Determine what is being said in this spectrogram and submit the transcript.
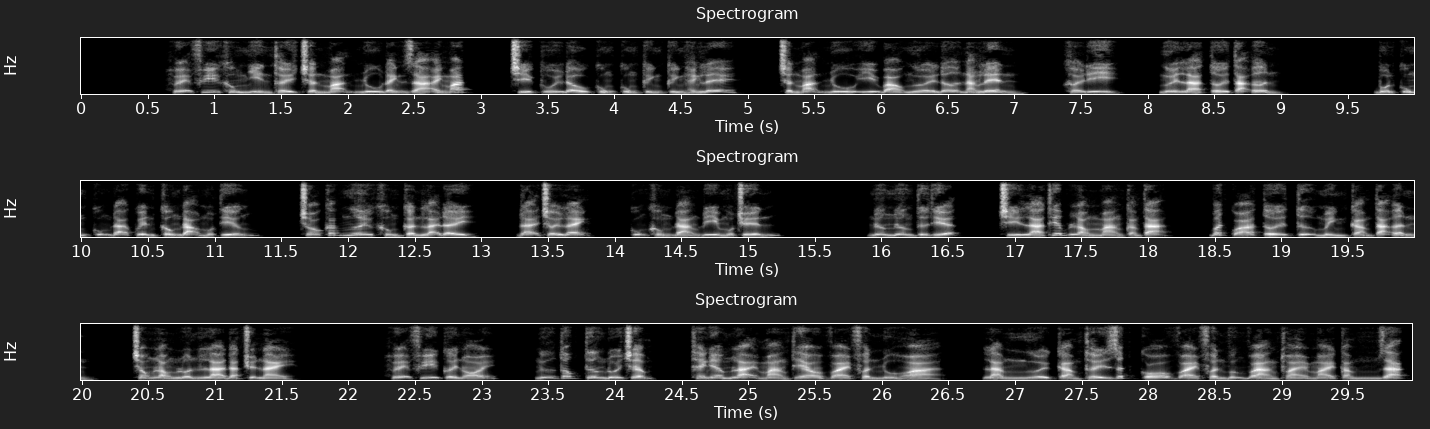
Huệ Phi không nhìn thấy Trần Mạn Nhu đánh giá ánh mắt, chỉ cúi đầu cung cung kính kính hành lễ, Trần Mạn Nhu ý bảo người đỡ nàng lên, khởi đi, ngươi là tới tạ ơn. Bổn cung cũng đã quên công đạo một tiếng, cho các ngươi không cần lại đây, đại trời lạnh, cũng không đáng đi một chuyến. Nương nương từ thiện, chỉ là thiếp lòng mang cảm tạ, bất quá tới tự mình cảm tạ ân, trong lòng luôn là đặt chuyện này. Huệ Phi cười nói, ngữ tốc tương đối chậm, thanh âm lại mang theo vài phần nhu hòa, làm người cảm thấy rất có vài phần vững vàng thoải mái cảm giác.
